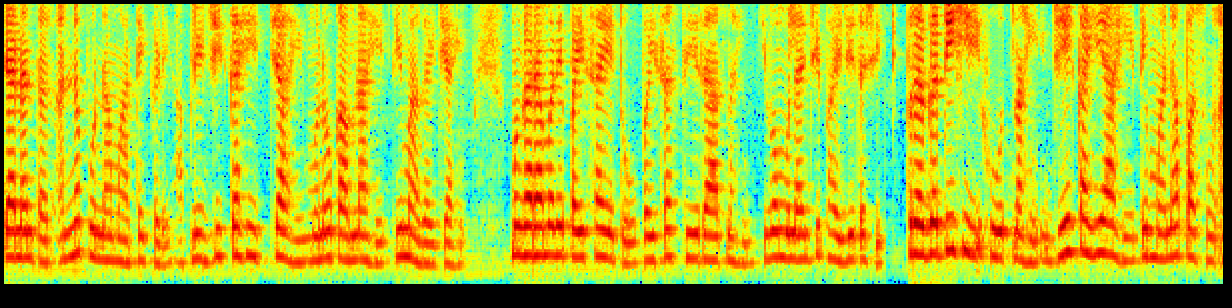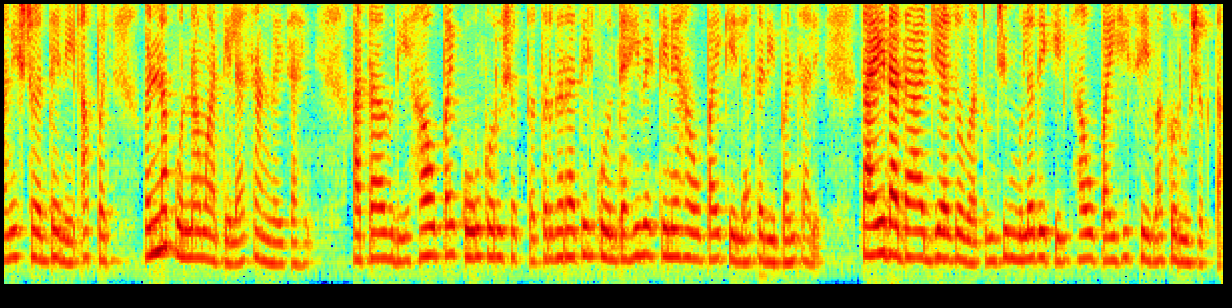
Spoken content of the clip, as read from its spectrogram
त्यानंतर अन्नपूर्णा मातेकडे आपली जी काही इच्छा आहे मनोकामना आहे ती मागायची आहे. मग घरामध्ये पैसा येतो पैसा स्थिर राहत नाही किंवा मुलांची पाहिजे तशी प्रगतीही होत नाही. जे काही आहे ते मनापासून आणि श्रद्धेने आपण अन्नपूर्णा मातेला सांगायचं आहे. आता अगदी हा उपाय कोण करू शकतं? तर घरातील कोणत्याही व्यक्तीने हा उपाय केला तरी पण चालेल. ताई दादा आजी आजोबा तुमची मुलं देखील हा उपाय ही सेवा करू शकता.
